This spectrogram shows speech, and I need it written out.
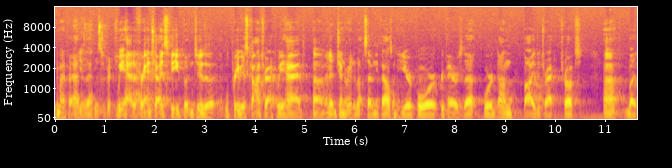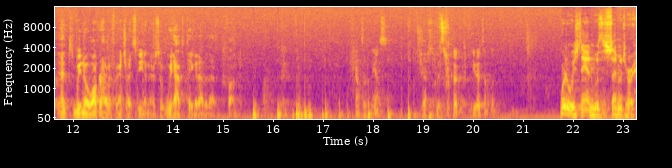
You mind if I add to that? Mr. Bridge. We had a franchise fee put into the previous contract we had, um, and it generated about 70,000 a year for repairs that were done by the track trucks. Uh, But it's, we no longer have a franchise fee in there, so we have to take it out of that fund. Council, anything else? Mr. Cook, you had something? Where do we stand with the cemetery?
